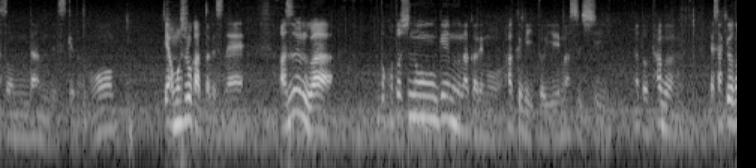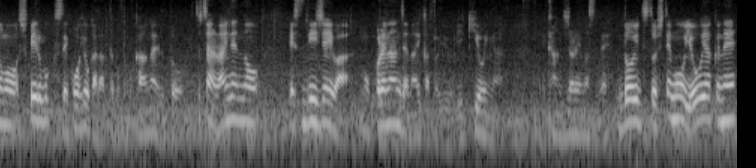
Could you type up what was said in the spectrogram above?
遊んだんですけども、いや、面白かったですね。アズールは、今年のゲームの中でもハクビーと言えますし、あと多分、先ほどもシュピールボックスで高評価だったことも考えると、そしたら来年の SDJ はもうこれなんじゃないかという勢いが感じられますね。ドイツとしてもようやくね、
